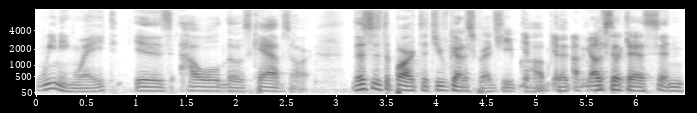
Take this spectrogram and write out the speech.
weaning weight is how old those calves are. This is the part that you've got a spreadsheet, Bob, yep, that I've looks at this, and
